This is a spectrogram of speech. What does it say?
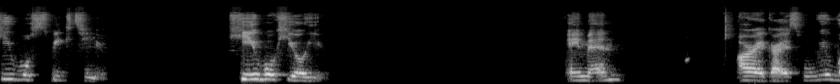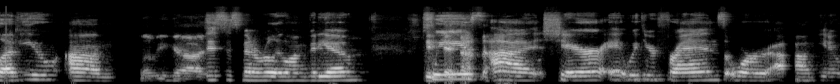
he will speak to you. He will heal you. Amen. All right, guys. Well, we love you. Um, love you guys. This has been a really long video. Please yeah. uh, share it with your friends or, um, you know,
